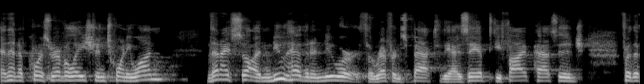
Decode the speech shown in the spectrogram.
And then, of course, Revelation 21 then I saw a new heaven and new earth, a reference back to the Isaiah 55 passage. For the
